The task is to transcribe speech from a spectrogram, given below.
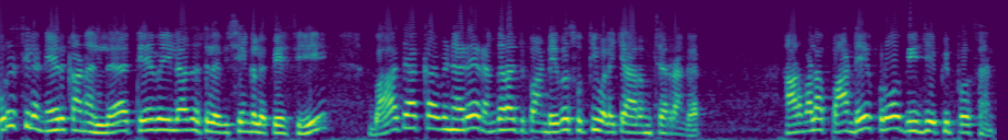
ஒரு சில நேர்காணலில் தேவையில்லாத சில விஷயங்களை பேசி பாஜகவினரே ரங்கராஜ் பாண்டேவை சுற்றி வளைக்க ஆரம்பிச்சிடுறாங்க. நார்மலாக பாண்டே ப்ரோ பிஜேபி பர்சன்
